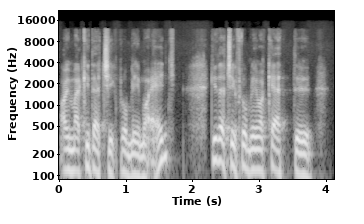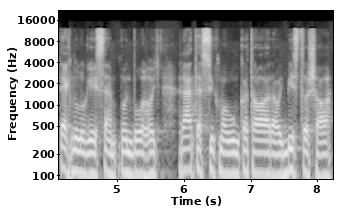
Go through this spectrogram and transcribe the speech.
ami már kitettség probléma egy, Kitettség probléma kettő technológiai szempontból, hogy rátesszük magunkat arra, hogy biztos a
